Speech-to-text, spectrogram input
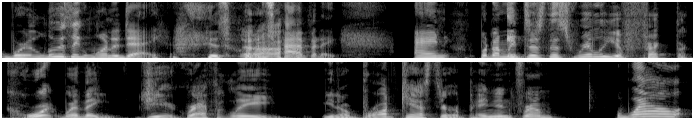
we're losing one a day is what's happening. And But I mean, does this really affect the court where they geographically, you know, broadcast their opinion from? well,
